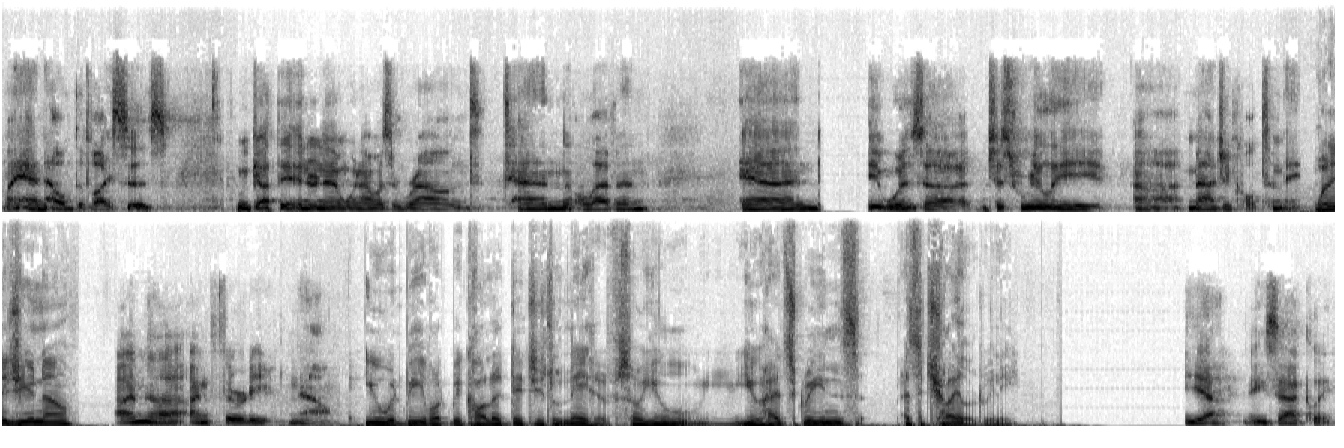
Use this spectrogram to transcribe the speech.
my handheld devices. We got the internet when I was around 10, 11, and it was uh, just really uh, magical to me. What age you now? I'm uh, I'm 30 now. You would be what we call a digital native. So you you had screens as a child, really. Yeah, exactly.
